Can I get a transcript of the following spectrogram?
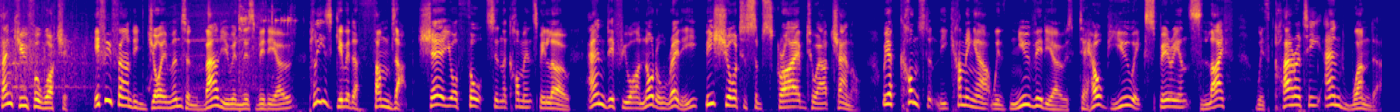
Thank you for watching. If you found enjoyment and value in this video, please give it a thumbs up share your thoughts in the comments below. And if you are not already, be sure to subscribe to our channel. We are constantly coming out with new videos to help you experience life with clarity and wonder.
